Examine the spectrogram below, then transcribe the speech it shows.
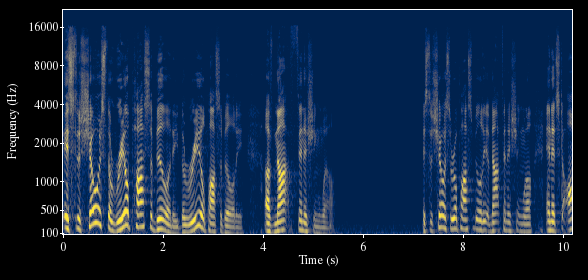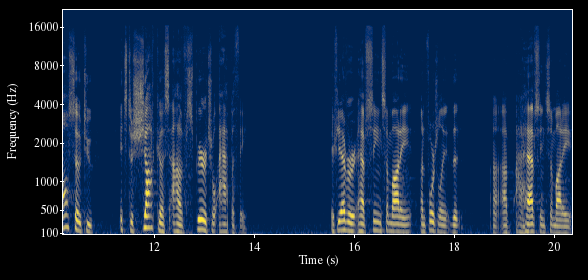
it's to show us the real possibility, the real possibility of not finishing well. It's to show us the real possibility of not finishing well, and it's to also to it's to shock us out of spiritual apathy. If you ever have seen somebody, unfortunately, that uh, I've, I have seen somebody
